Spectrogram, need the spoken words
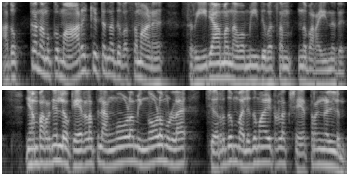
അതൊക്കെ നമുക്ക് മാറിക്കിട്ടുന്ന ദിവസമാണ് ശ്രീരാമനവമി ദിവസം എന്ന് പറയുന്നത്. ഞാൻ പറഞ്ഞല്ലോ കേരളത്തിൽ അങ്ങോളം ഇങ്ങോളമുള്ള ചെറുതും വലുതുമായിട്ടുള്ള ക്ഷേത്രങ്ങളിലും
